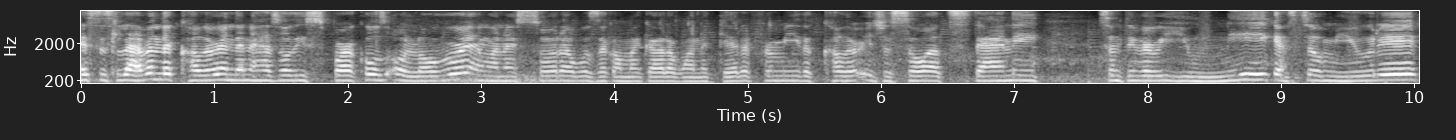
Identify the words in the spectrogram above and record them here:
It's this lavender color and then it has all these sparkles all over it. And when I saw it, I was like, oh my God, I want to get it for me. The color is just so outstanding. Something very unique and still muted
